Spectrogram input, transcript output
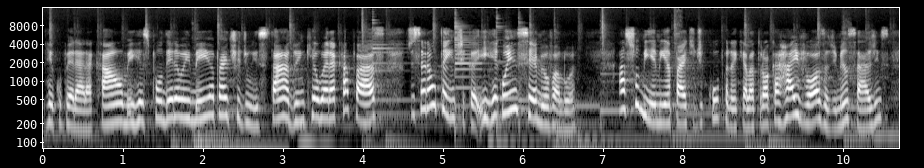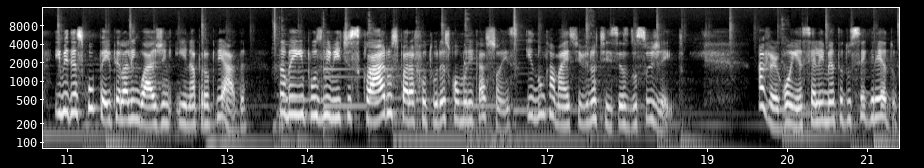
recuperar a calma e responder ao e-mail a partir de um estado em que eu era capaz de ser autêntica e reconhecer meu valor. Assumi a minha parte de culpa naquela troca raivosa de mensagens e me desculpei pela linguagem inapropriada. Também impus limites claros para futuras comunicações e nunca mais tive notícias do sujeito. A vergonha se alimenta do segredo,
